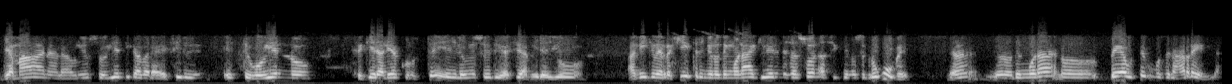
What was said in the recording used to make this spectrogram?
llamaban a la Unión Soviética para decir este gobierno se quiere aliar con usted y la Unión Soviética decía mire yo a mí que me registren yo no tengo nada que ver en esa zona así que no se preocupe ¿ya? yo no tengo nada no vea usted cómo se las arregla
